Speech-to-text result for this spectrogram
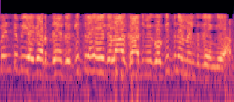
منٹ بھی اگر دیں تو کتنے، ایک لاکھ آدمی کو کتنے منٹ دیں گے آپ؟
